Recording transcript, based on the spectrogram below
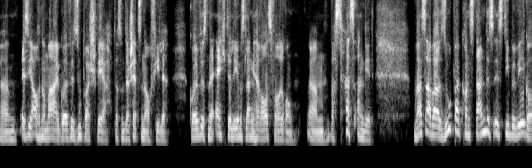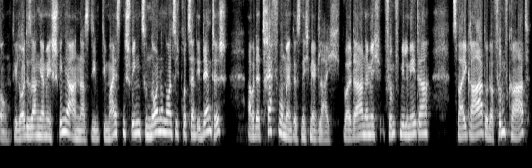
Ähm, ist ja auch normal. Golf ist super schwer. Das unterschätzen auch viele. Golf ist eine echte lebenslange Herausforderung, ähm, was das angeht. Was aber super konstant ist, ist die Bewegung. Die Leute sagen ja, ich schwinge anders. Die, die meisten schwingen zu 99 Prozent identisch, aber der Treffmoment ist nicht mehr gleich, weil da nämlich fünf Millimeter, zwei Grad oder fünf Grad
